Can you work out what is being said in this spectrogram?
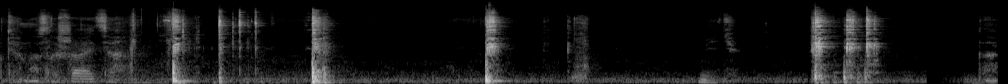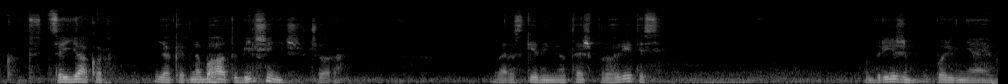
От у нас лишається. Мідь. Так, от цей якор, якір набагато більший, ніж вчора. Зараз кинемо його теж прогрітись. Обріжемо і порівняємо.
